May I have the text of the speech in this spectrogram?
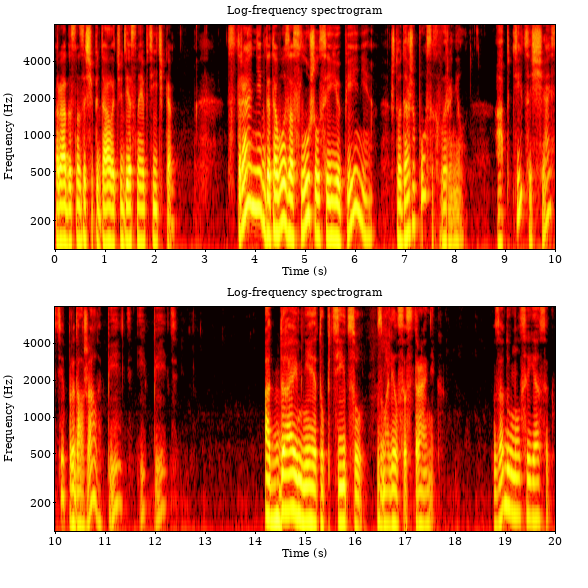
радостно защепетала чудесная птичка. Странник до того заслушался ее пение, что даже посох выронил, а птица счастья продолжала петь и петь. «Отдай мне эту птицу!» – взмолился странник. Задумался Ясок.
